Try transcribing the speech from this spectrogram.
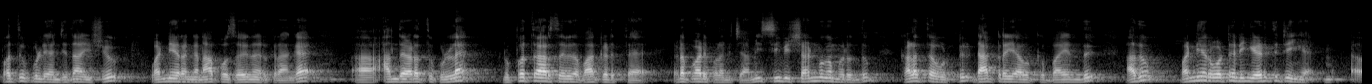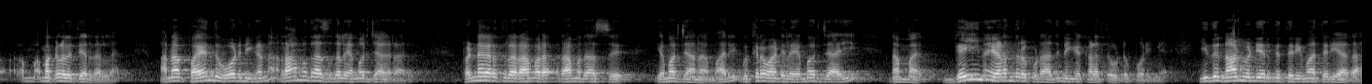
பத்து புள்ளி அஞ்சு தான் இஷ்யூ வன்னியர் அங்கே நாற்பது சதவீதம் இருக்கிறாங்க. அந்த இடத்துக்குள்ளே முப்பத்தாறு சதவீத வாக்கெடுத்த எடப்பாடி பழனிசாமி சி வி சண்முகம் இருந்தும் களத்தை விட்டு டாக்டர் ஐயாவுக்கு பயந்து அதுவும் வன்னியர் ஓட்டை நீங்கள் எடுத்துட்டீங்க. ம- மக்களவைத் தேர்தலில். ஆனால் பயந்து ஓடினீங்கன்னா ராமதாஸ் இதில் எமர்ஜ் ஆகிறாரு. பெண்ணகரத்தில் ராம ராமதாஸ் எமர்ஜ் ஆன மாதிரி விக்கிரவாண்டியில் எமர்ஜ் ஆகி நம்ம கெயினை இழந்துடக்கூடாது நீங்கள் களத்தை விட்டு போகிறீங்க இது நான் வன்னியருக்கு தெரியுமா தெரியாதா?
